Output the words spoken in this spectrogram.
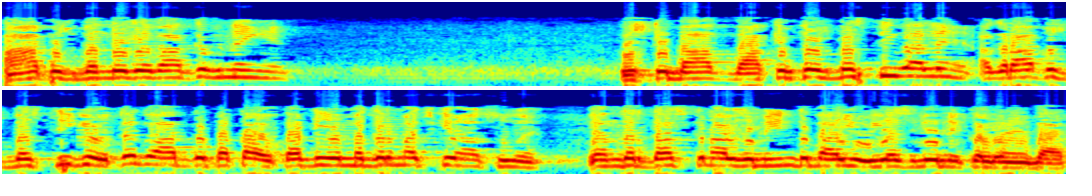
آپ اس بندے کے واقف نہیں ہیں۔ اس کے بعد واقف تو اس بستی والے ہیں۔ اگر آپ اس بستی کے ہوتے تو آپ کو پتا ہوتا کہ یہ مگر مچھ کے آنسو ہیں، کہ اندر دس کنال زمین دبائی ہوئی ہے، اس لیے نکل رہے ہیں باہر۔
